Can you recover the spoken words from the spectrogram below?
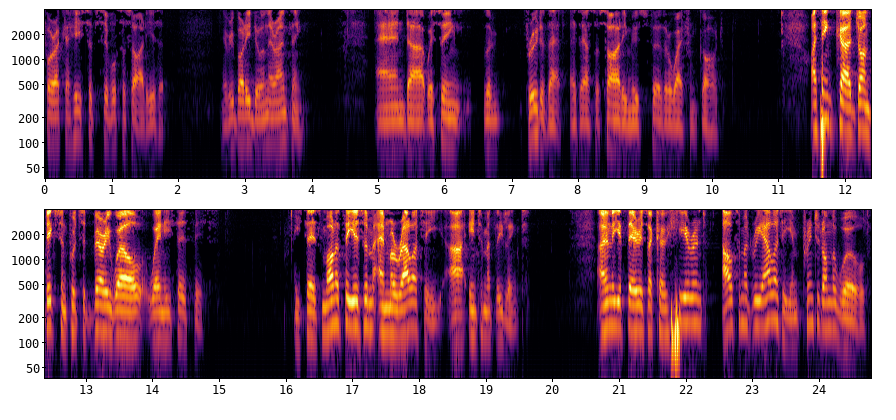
for a cohesive civil society, is it? Everybody doing their own thing. And uh, we're seeing the fruit of that as our society moves further away from God. I think uh, John Dickson puts it very well when he says this he says monotheism and morality are intimately linked. Only if there is a coherent ultimate reality imprinted on the world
